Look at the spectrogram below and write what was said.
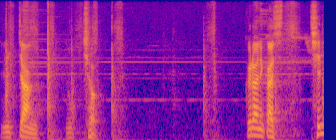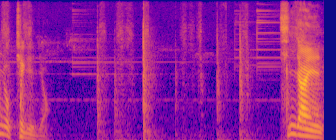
일장 육척. 그러니까 신육책이죠. 신장이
